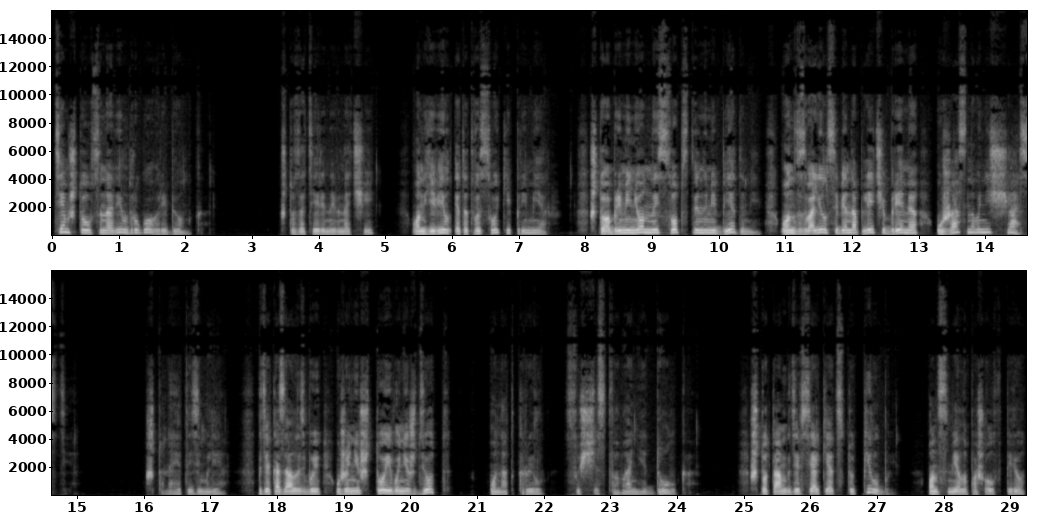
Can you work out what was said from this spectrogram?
тем, что усыновил другого ребенка, что, затерянный в ночи, он явил этот высокий пример, что, обремененный собственными бедами, он взвалил себе на плечи бремя ужасного несчастья, что на этой земле, где, казалось бы, уже ничто его не ждет, он открыл существование долга, что там, где всякий отступил бы, он смело пошел вперед,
